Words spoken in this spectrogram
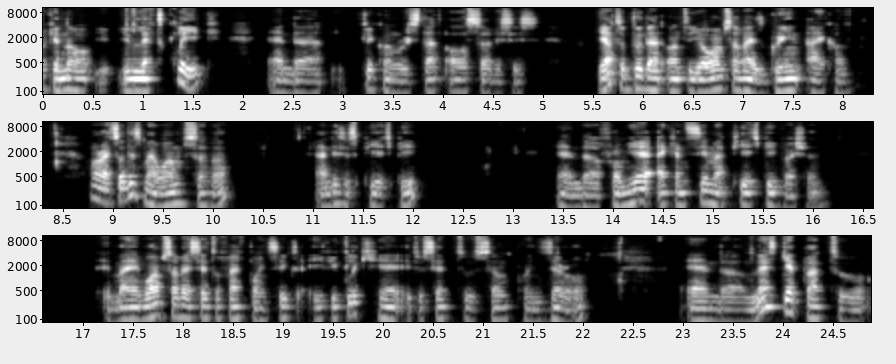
okay no you, you left click and uh, click on restart all services you have to do that until your WAMP server is green icon. Alright, so this is my WAMP server and this is PHP. And uh, from here, I can see my PHP version. My WAMP server is set to 5.6. If you click here, it will set to 7.0. And um, let's get back to uh,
